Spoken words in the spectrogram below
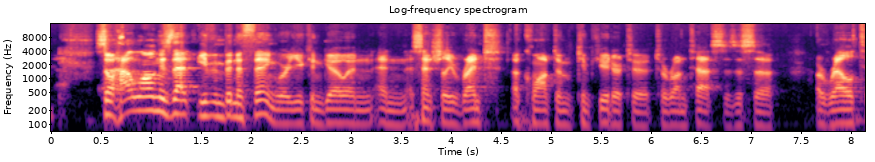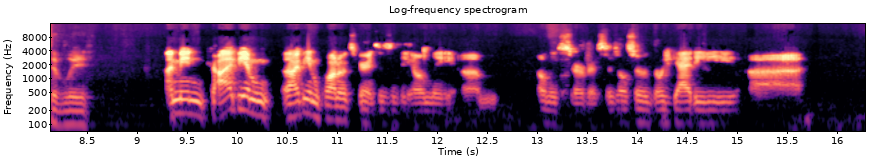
so how long has that even been a thing where you can go and, and essentially rent a quantum computer to, to run tests? Is this a, a relatively I mean, IBM IBM Quantum Experience isn't the only um, only service. There's also Rigetti. Uh,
